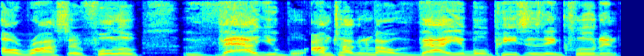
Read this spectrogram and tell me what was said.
a roster full of valuable, I'm talking about valuable pieces, including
